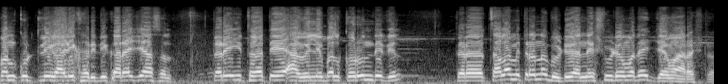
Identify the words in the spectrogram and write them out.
पण कुठली गाडी खरेदी करायची असेल तर इथं ते अवेलेबल करून देतील. तर चला मित्रांनो भेटूया नेक्स्ट व्हिडिओमध्ये जय महाराष्ट्र.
